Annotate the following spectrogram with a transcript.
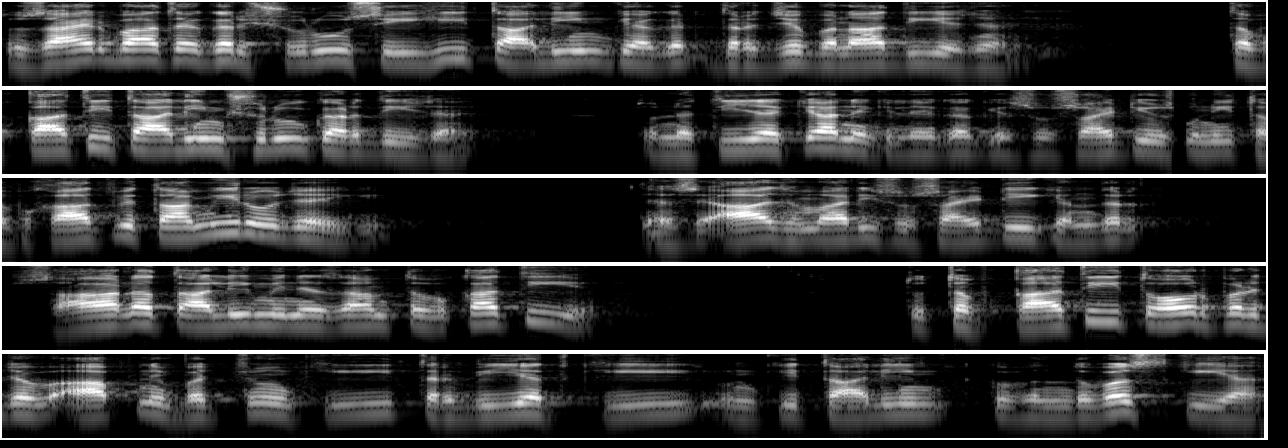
تو ظاہر بات ہے، اگر شروع سے ہی تعلیم کے اگر درجے بنا دیے جائیں، طبقاتی تعلیم شروع کر دی جائے، تو نتیجہ کیا نکلے گا کہ سوسائٹی انہیں طبقات پہ تعمیر ہو جائے گی؟ جیسے آج ہماری سوسائٹی کے اندر سارا تعلیمی نظام طبقاتی ہے۔ تو طبقاتی طور پر جب آپ نے بچوں کی تربیت کی، ان کی تعلیم کو بندوبست کیا،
